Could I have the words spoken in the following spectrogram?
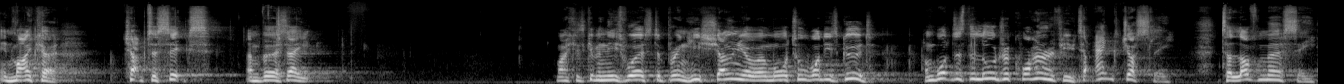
In Micah chapter 6 and verse 8, Micah is given these words to bring. He's shown you, O mortal, what is good. And what does the Lord require of you? To act justly, to love mercy,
